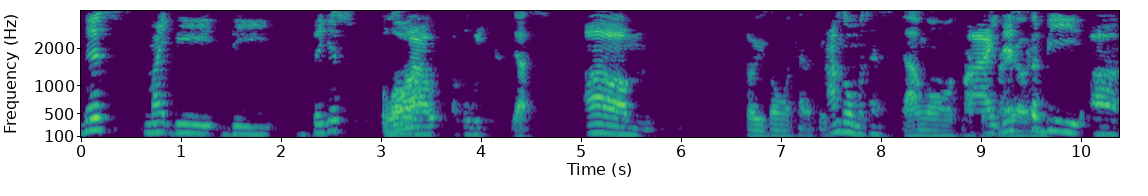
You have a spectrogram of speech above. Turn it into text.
This might be the biggest Blowout. blowout of the week. Yes. Um, So you're going with Tennessee? I'm going with Tennessee. yeah, I'm going with Marcus I, this could be um,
